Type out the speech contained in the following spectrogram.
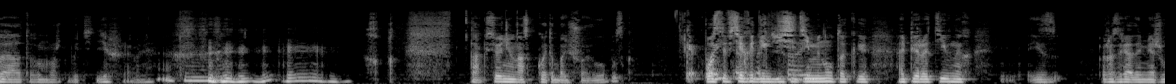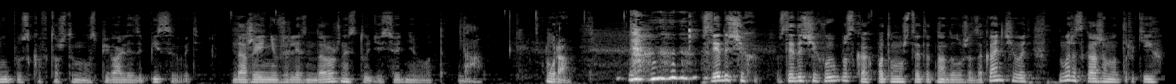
да, то может быть дешевле. Именно. Так, сегодня у нас какой-то большой выпуск. После всех этих большой. 10 минуток и оперативных из разряда межвыпусков, то, что мы успевали записывать. Даже и не в железнодорожной студии, сегодня вот, да. Ура! В следующих, в следующих выпусках, потому что этот надо уже заканчивать, мы расскажем о других.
